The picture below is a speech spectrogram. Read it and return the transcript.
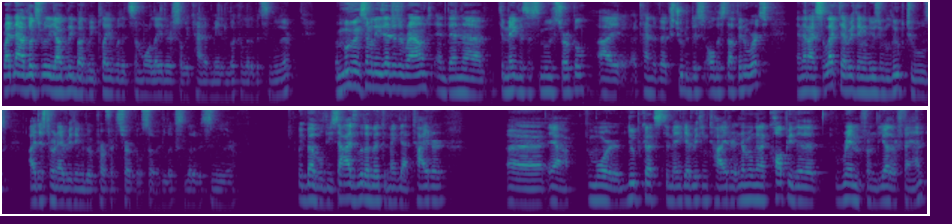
Right now it looks really ugly, but we played with it some more later, so we kind of made it look a little bit smoother. We're moving some of these edges around, and then uh, to make this a smooth circle, I kind of extruded this all this stuff inwards, and then I select everything and using loop tools, I just turn everything into a perfect circle, so it looks a little bit smoother. We bevel these sides a little bit to make that tighter. Uh, yeah, more loop cuts to make everything tighter. And then we're going to copy the rim from the other fan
